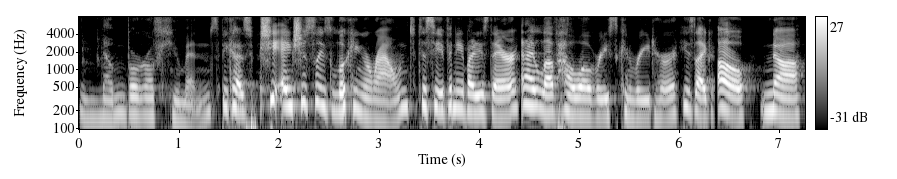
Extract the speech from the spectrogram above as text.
number of humans, because she anxiously is looking around to see if anybody's there. And I love how well Rhys can read her. He's like, oh, nah,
